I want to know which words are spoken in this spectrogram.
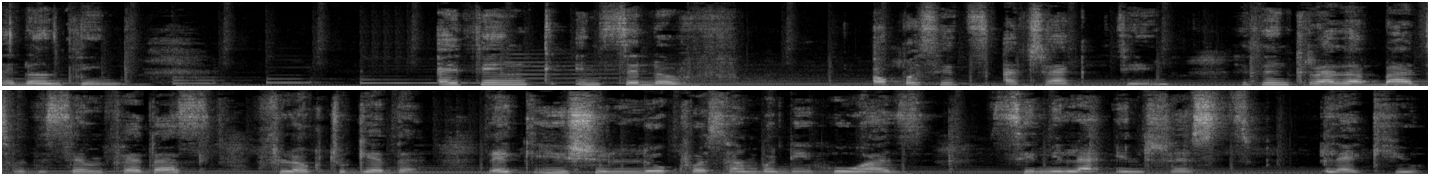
I don't think. I think instead of opposites attracting, I think rather birds with the same feathers flock together. Like you should look for somebody who has similar interests like you.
